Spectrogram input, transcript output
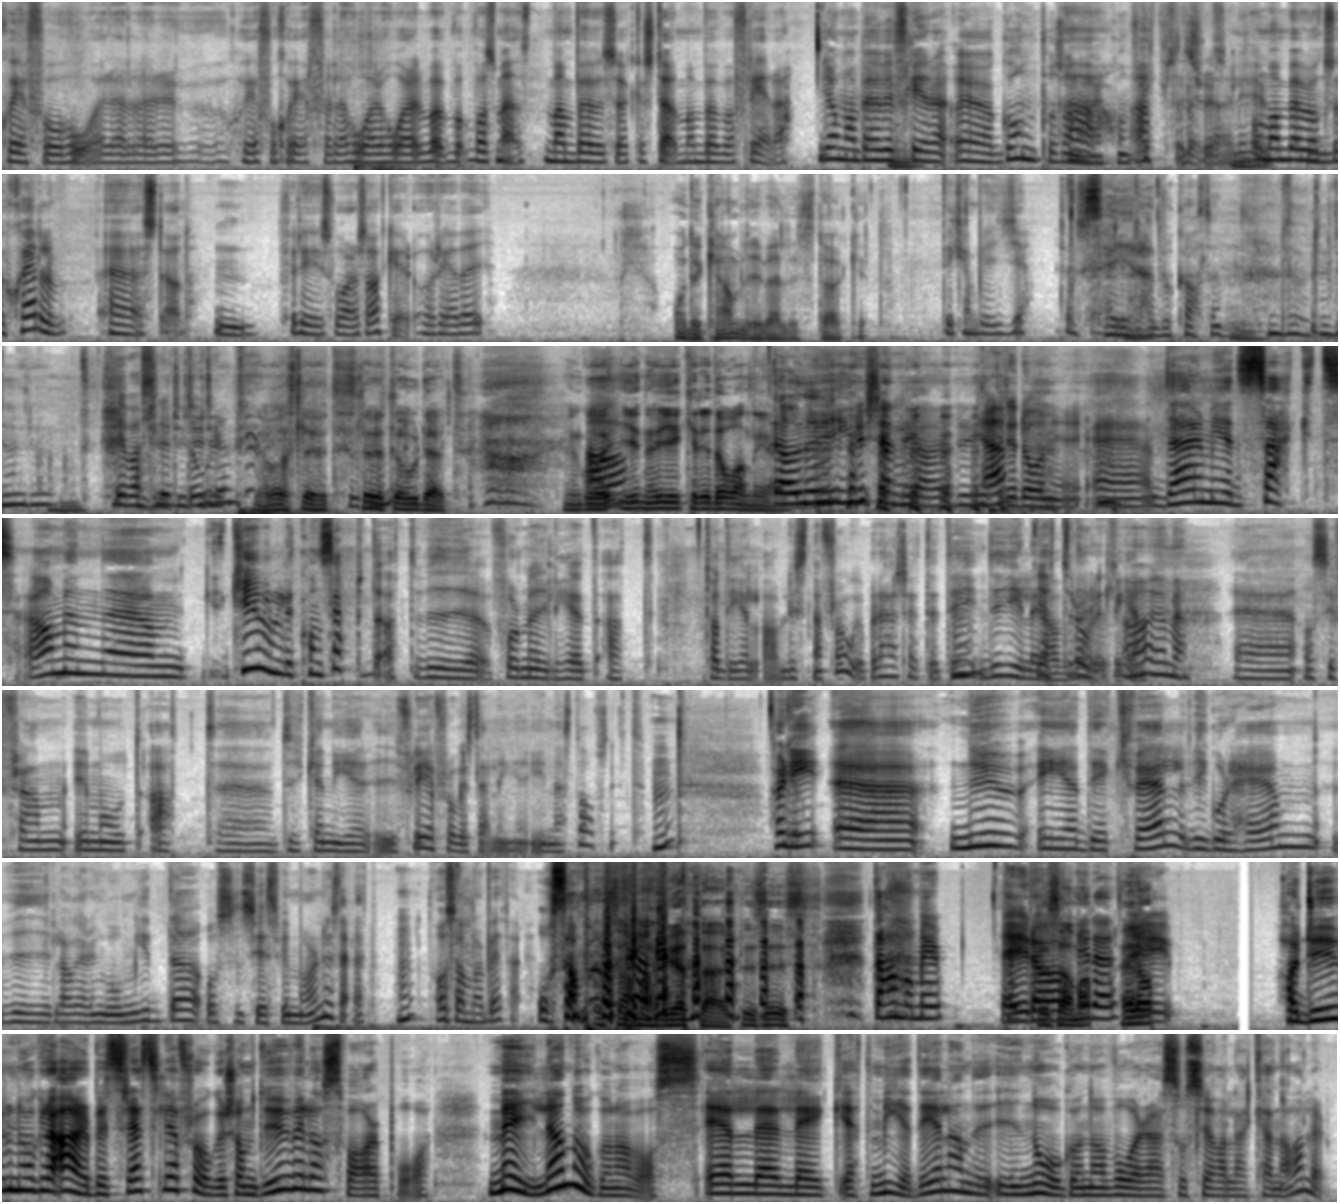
Chef och HR eller chef och chef eller HR och HR. Vad, vad som helst. Man behöver söka stöd. Man behöver vara flera. Ja, man behöver Mm. flera ögon på sådana Ja, här konflikter absolut. tror jag. Och man behöver också Mm. själv eh, stöd. Mm. För det är svåra saker att reda i. Och det kan bli väldigt stökigt. Det kan bli jättesvårt. Säger advokaten. Mm. Det var slutorden. Det var slut, slutordet. Nu, går, Ja. nu gick ridån ner. Ja, nu, nu kände jag, nu gick då ner. Eh, därmed sagt, ja men eh, kul koncept att vi får möjlighet att ta del av lyssnarfrågor på det här sättet. Det, Mm. det gillar jag verkligen. Ja, jag med. Eh, och ser fram emot att eh, dyka ner i fler frågeställningar i nästa avsnitt. Mm. Hörni, eh, nu är det kväll, vi går hem, vi lagar en god middag och sen ses vi imorgon istället. Mm. Och samarbetar. Och Och samarbetar. samarbetar, precis. Ta hand om er. Då. Hej då. Har du några arbetsrättsliga frågor som du vill ha svar på? Mejla någon av oss eller lägg ett meddelande i någon av våra sociala kanaler.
